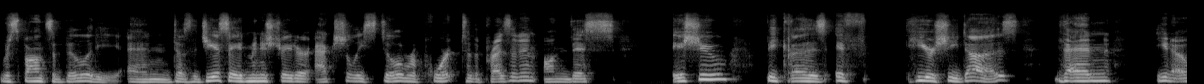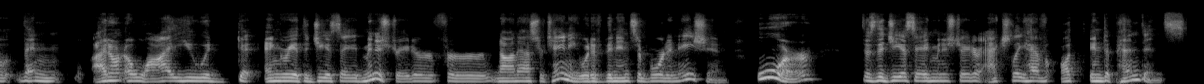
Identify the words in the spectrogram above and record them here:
responsibility, and does the GSA administrator actually still report to the president on this issue? Because if he or she does, then you know, then I don't know why you would get angry at the GSA administrator for non ascertaining. It would have been insubordination. Or does the GSA administrator actually have independence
